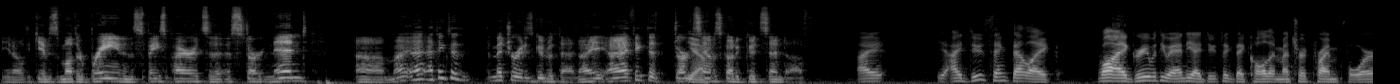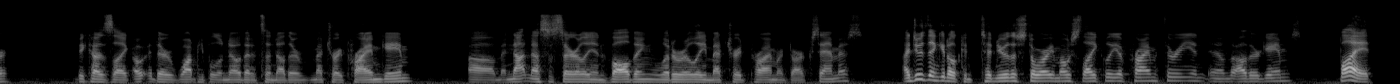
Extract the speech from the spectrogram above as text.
you know that gives Mother Brain and the Space Pirates a, a start and end. Um, I, I think that the Metroid is good with that. And I I think that Dark Yeah. Samus got a good send off. I, yeah, I do think that like, well, I agree with you, Andy. I do think they called it Metroid Prime Four, because like, oh, they want people to know that it's another Metroid Prime game, um, and not necessarily involving literally Metroid Prime or Dark Samus. I do think it'll continue the story most likely of Prime Three and, and the other games, but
